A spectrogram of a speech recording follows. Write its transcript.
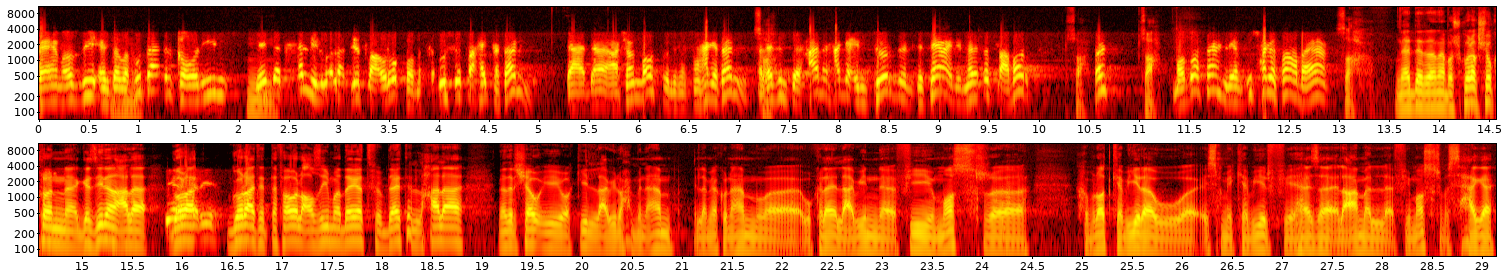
فاهم قصدي؟ انت المفروض تعمل قوانين ان انت تخلي الولد يطلع أوروبا ما تخلوش يطلع حتة ثانية ده ده عشان مصر مش عشان حاجة ثانية. فلازم تعمل حاجة انترنال تساعد الناس تطلع بره. صح. بس. صح. الموضوع سهل يعني مفيش حاجة صعبة يعني. صح. نادر أنا بشكرك شكرا جزيلا على جرعه. جرعه التفاؤل العظيمة ديت في بداية الحلقة. نادر شوقي وكيل اللاعبين واحد من أهم إن لم يكن أهم وكلاء اللاعبين في مصر. خبرات كبيرة واسم كبير في هذا العمل في مصر بس حاجة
